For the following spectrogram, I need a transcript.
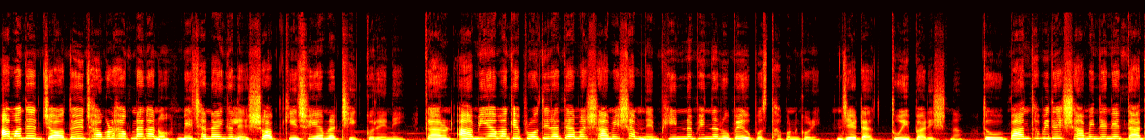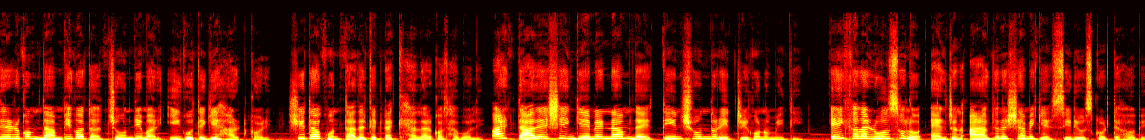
আমাদের যতই ঝগড়া হোক না কেন, বিছানায় গেলে সব কিছুই আমরা ঠিক করে নিই। কারণ আমি আমাকে প্রতি রাতে আমার স্বামীর সামনে ভিন্ন ভিন্ন রূপে উপস্থাপন করি, যেটা তুই পারিস না। তো বান্ধবীদের স্বামীদের নিয়ে তাদের এরকম দাম্ভিকতা চণ্ডীমার ইগোতে গিয়ে হার্ট করে। সে তখন তাদেরকে একটা খেলার কথা বলে। আর তাদের সেই গেমের নাম দেয় তিন সুন্দরী ত্রিকোণমিতি। এই খেলার রুলস হলো একজন আরেকজনের স্বামীকে সিডিউস করতে হবে।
